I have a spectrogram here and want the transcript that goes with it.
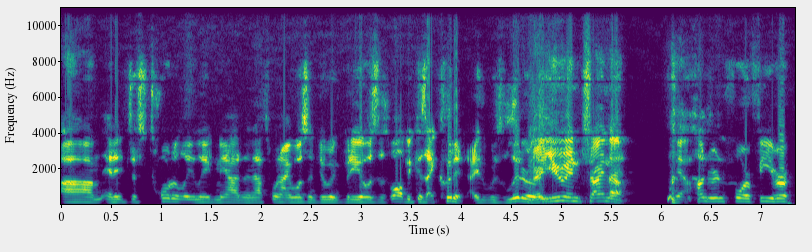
um, and it just totally laid me out. And that's when I wasn't doing videos as well because I couldn't. I was literally. Were literally you in China? yeah, 104 fever.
